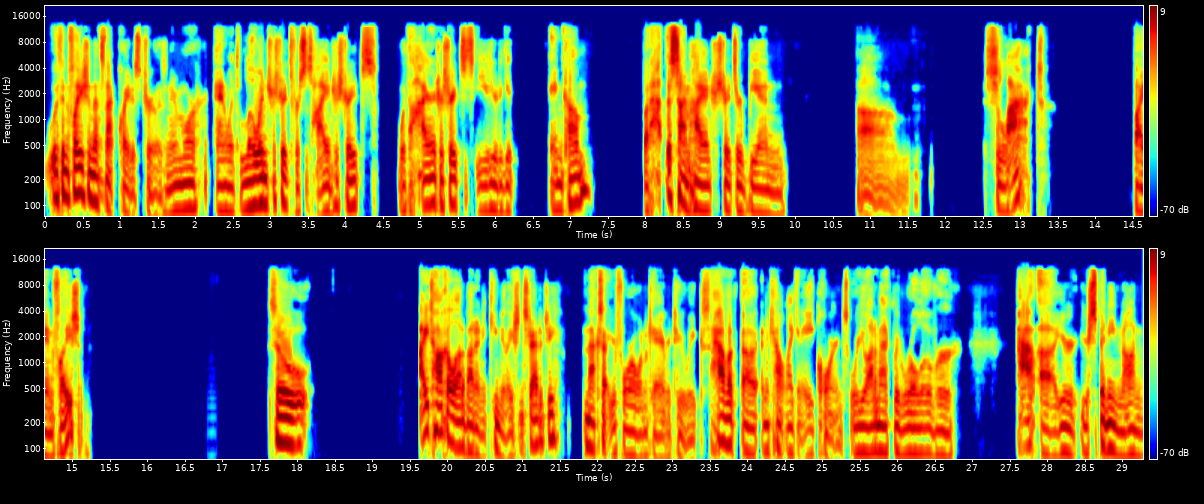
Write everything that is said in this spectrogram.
With inflation, that's not quite as true, isn't anymore? And with low interest rates versus high interest rates, with the higher interest rates, it's easier to get income. But this time, high interest rates are being um, shellacked by inflation. So I talk a lot about an accumulation strategy max out your 401k every two weeks. Have a, uh, an account like an Acorns where you automatically roll over uh, your your spending on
